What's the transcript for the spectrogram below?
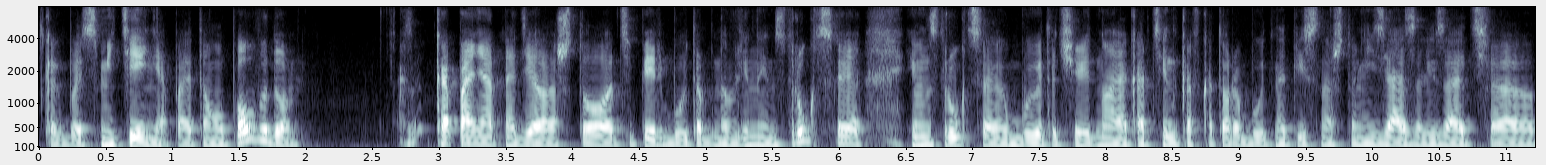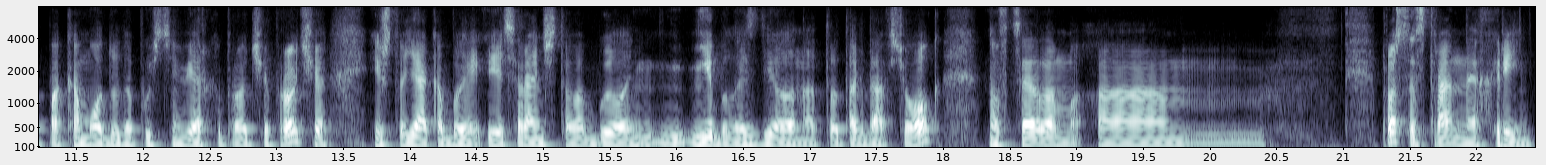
как бы смятение по этому поводу, понятное дело, что теперь будут обновлены инструкции, и в инструкциях будет очередная картинка, в которой будет написано, что нельзя залезать э, по комоду, допустим, вверх и прочее, прочее, и что якобы, если раньше этого было, не было сделано, то тогда все ок, но в целом э, просто странная хрень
